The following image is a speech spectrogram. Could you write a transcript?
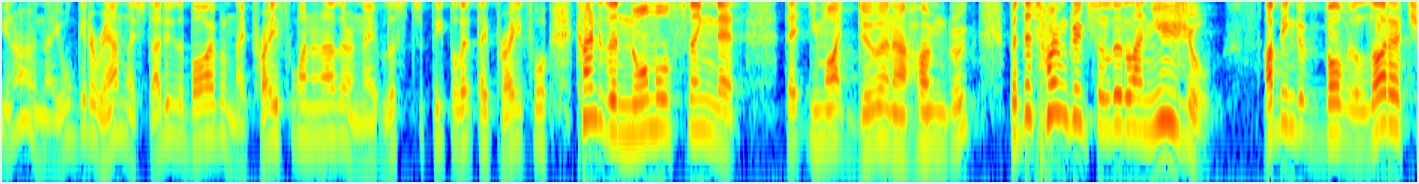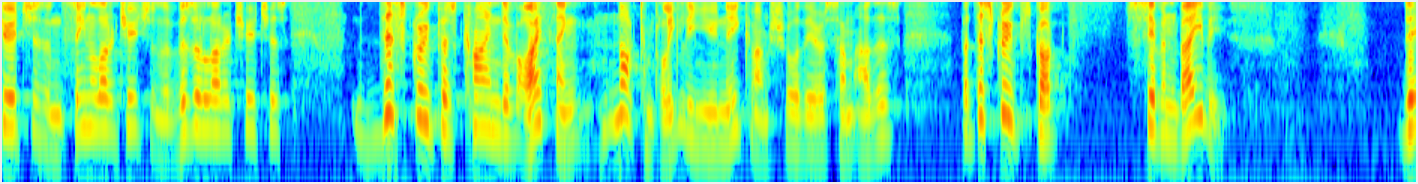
you know, and they all get around, they study the Bible, and they pray for one another, and they have lists of people that they pray for. Kind of the normal thing that, that you might do in a home group. But this home group's a little unusual I've been involved with a lot of churches and seen a lot of churches and visited a lot of churches. This group is kind of, I think, not completely unique. I'm sure there are some others. But this group's got seven babies. The,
